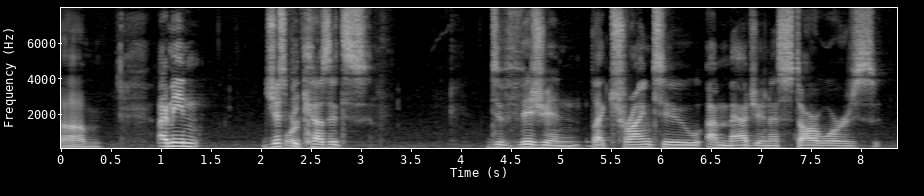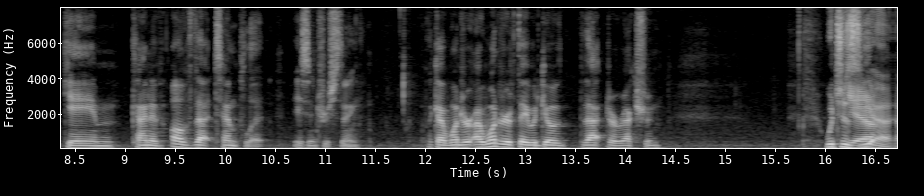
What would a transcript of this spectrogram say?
Um, I mean, just Or- because it's division, like trying to imagine a Star Wars game kind of of that template is interesting. Like I wonder I wonder if they would go that direction. which is Yeah. yeah,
